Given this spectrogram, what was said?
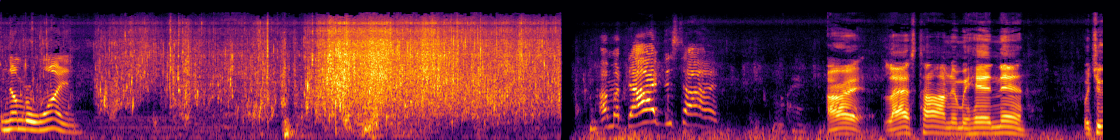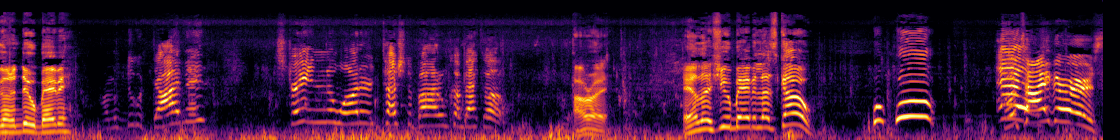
number one. I'm gonna dive this time. Okay. All right, last time, then we heading in. What you gonna do, baby? I'm gonna do a dive in, straight in the water, touch the bottom, come back up. All right. LSU, baby, let's go. Woo, woo. Go Tigers!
